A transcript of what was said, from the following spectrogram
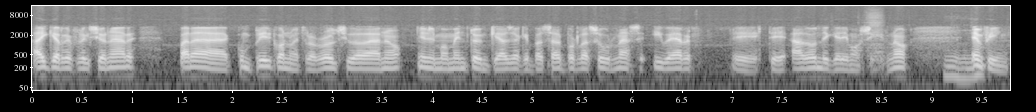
hay que reflexionar para cumplir con nuestro rol ciudadano en el momento en que haya que pasar por las urnas y ver este, a dónde queremos ir, ¿no? En fin,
